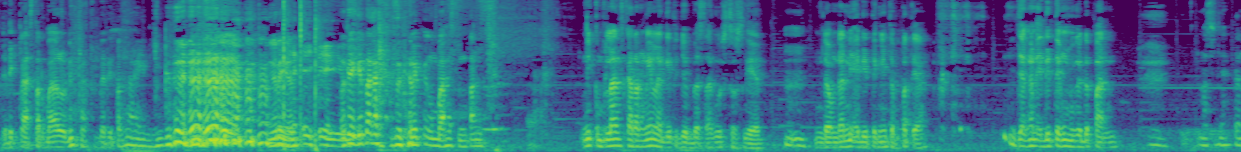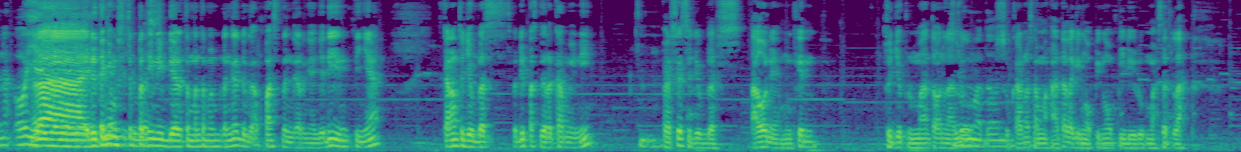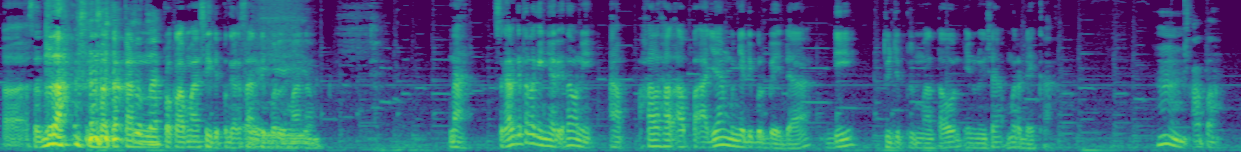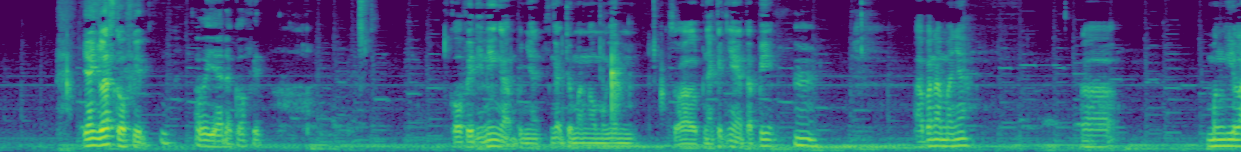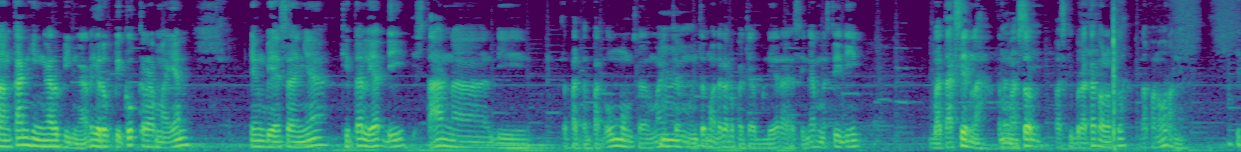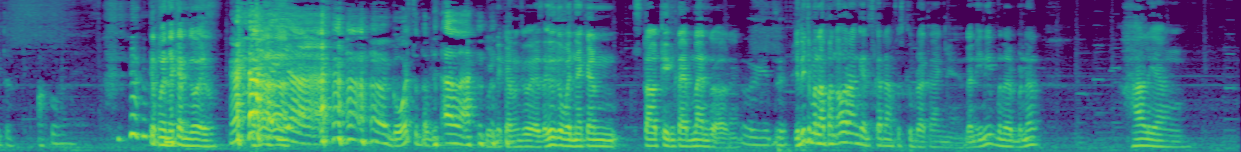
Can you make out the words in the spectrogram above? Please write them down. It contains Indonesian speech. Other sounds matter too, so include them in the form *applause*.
jadi klaster baru nih klaster dari tengah ini *laughs* ngeri kan Iya, iya. oke kita akan sekarang membahas tentang ini kebetulan sekarang ini lagi 17 Agustus guys Mm-mm. mudah-mudahan nih editingnya cepet ya *laughs* jangan editing minggu depan Maksudnya karena oh iya. Nah, iya, iya, iya. editingnya Karena mesti cepet ini biar teman-teman pendengar juga pas dengarnya. Jadi intinya sekarang 17 jadi pas direkam ini versi 17 tahun ya, mungkin 75 tahun lalu 75 tahun. Soekarno sama Hatta lagi ngopi-ngopi di rumah setelah eh, setelah *laughs* membacakan *laughs* proklamasi di Pegangsaan Timur 56. Nah, sekarang kita lagi nyari tahu nih hal-hal apa aja yang menjadi berbeda di 75 tahun Indonesia merdeka. Hmm, apa? Yang jelas COVID. Oh iya ada Covid. COVID ini nggak punya nggak cuma ngomongin soal penyakitnya ya, tapi Hmm. apa namanya eh, menghilangkan hingar-bingar hiruk pikuk keramaian yang biasanya kita lihat di istana di tempat-tempat umum segala macam untuk mengadakan upacara bendera sehingga mesti dibatasin lah termasuk paskibraka kalau tuh 8 orang ya Gitu. Aku. *laughs* kebanyakan gue *laughs* Iya. Gue tetap jalan. kebanyakan gue aku kebanyakan stalking timeline soalnya Oh gitu. Jadi cuma 8 orang kan sekarang pas keberakannya. Dan ini benar-benar hal yang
